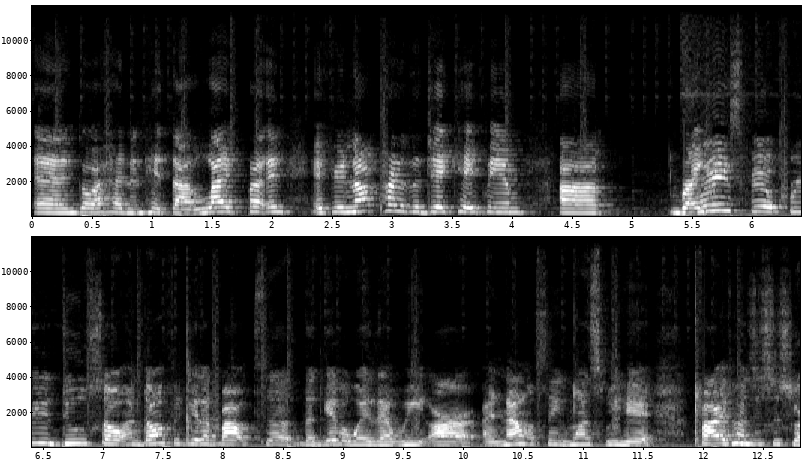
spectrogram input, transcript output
and go ahead and hit that like button. If you're not part of the JK fam, um, right Please feel free to do so, and don't forget about uh, the giveaway that we are announcing once we hit 500 subscribers.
